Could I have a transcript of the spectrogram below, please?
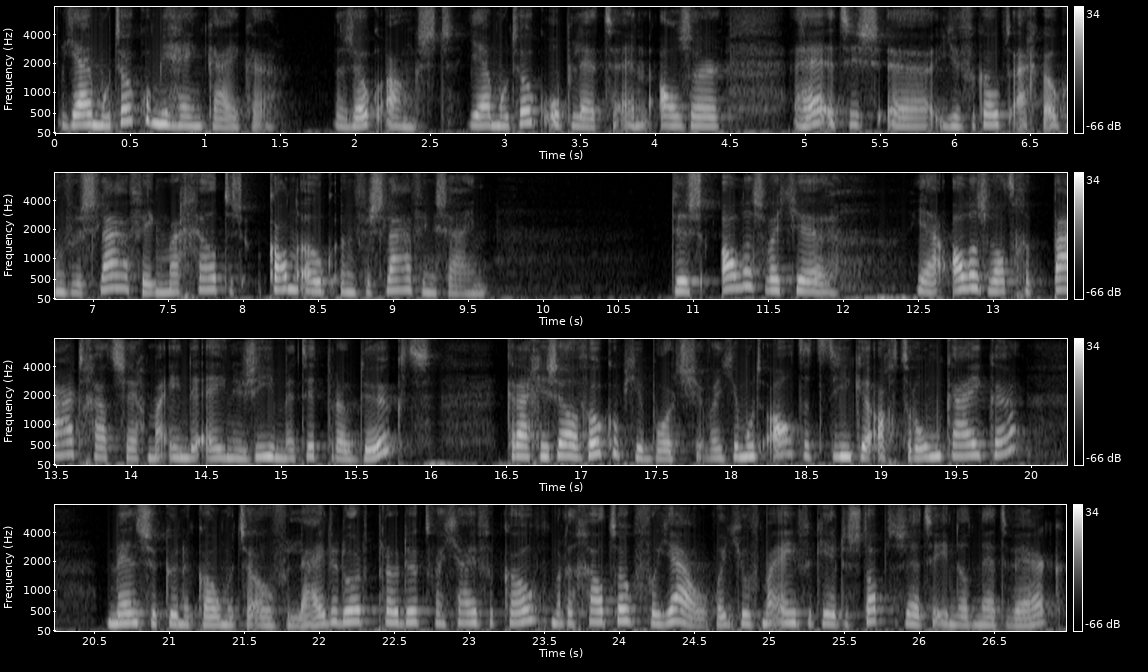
Jij moet ook om je heen kijken. Dat is ook angst. Jij moet ook opletten. En als er, hè, het is, uh, je verkoopt eigenlijk ook een verslaving, maar geld kan ook een verslaving zijn. Dus alles wat je, ja, alles wat gepaard gaat, zeg maar, in de energie met dit product, krijg je zelf ook op je bordje. Want je moet altijd tien keer achterom kijken mensen kunnen komen te overlijden door het product wat jij verkoopt. Maar dat geldt ook voor jou. Want je hoeft maar één verkeerde stap te zetten in dat netwerk.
